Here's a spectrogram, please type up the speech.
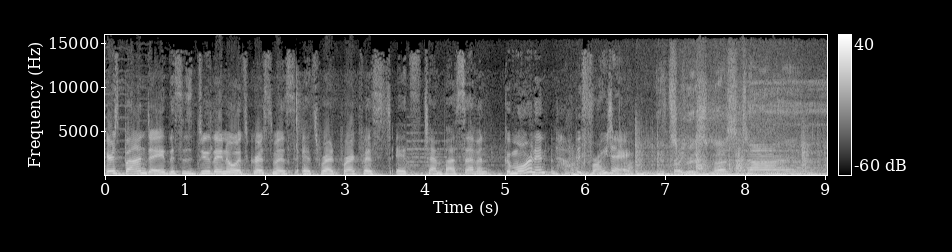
Here's Band Aid. This is Do They Know It's Christmas? It's Red Breakfast. It's 10 past 7. Good morning and happy Friday. It's Christmas time.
